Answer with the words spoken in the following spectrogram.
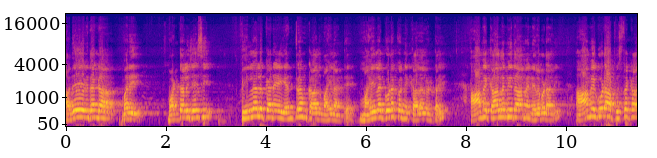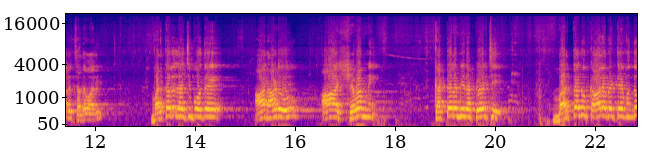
అదేవిధంగా మరి వంటలు చేసి పిల్లలు కనే యంత్రం కాదు మహిళ అంటే మహిళకు కూడా కొన్ని కళలు ఉంటాయి ఆమె కాళ్ళ మీద ఆమె నిలబడాలి. ఆమె కూడా ఆ పుస్తకాలు చదవాలి. భర్తలు చచ్చిపోతే ఆనాడు ఆ శవంని కట్టెల మీద పేర్చి భర్తను కాలబెట్టే ముందు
